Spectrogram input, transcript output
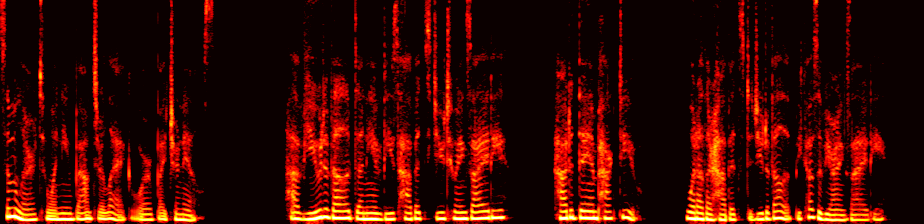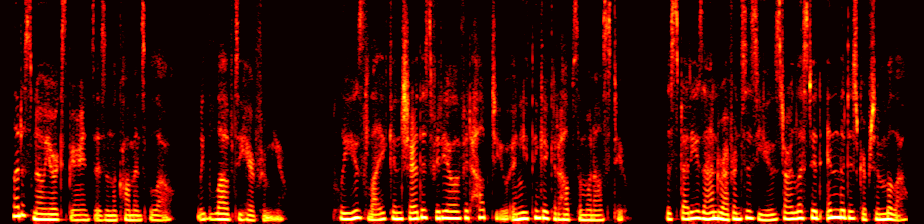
similar to when you bounce your leg or bite your nails. Have you developed any of these habits due to anxiety? How did they impact you? What other habits did you develop because of your anxiety? Let us know your experiences in the comments below. We'd love to hear from you. Please like and share this video if it helped you and you think it could help someone else too. The studies and references used are listed in the description below.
